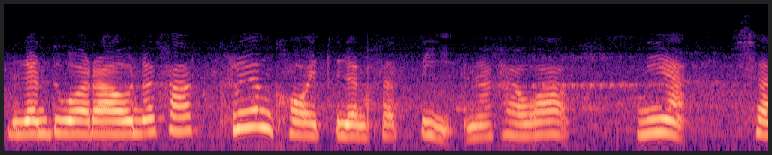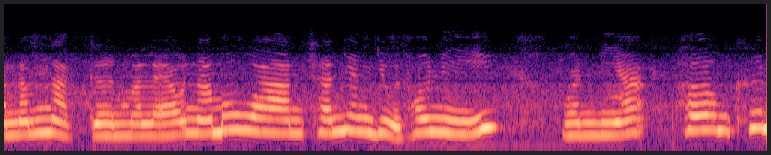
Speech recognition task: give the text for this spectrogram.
เตือนตัวเรานะคะ เครื่องคอยเตือนสตินะคะว่า เนี่ยฉันน้ำหนักเกินมาแล้วนะเมื่อวานฉันยังอยู่เท่านี้ วันนี้เพิ่มขึ้น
